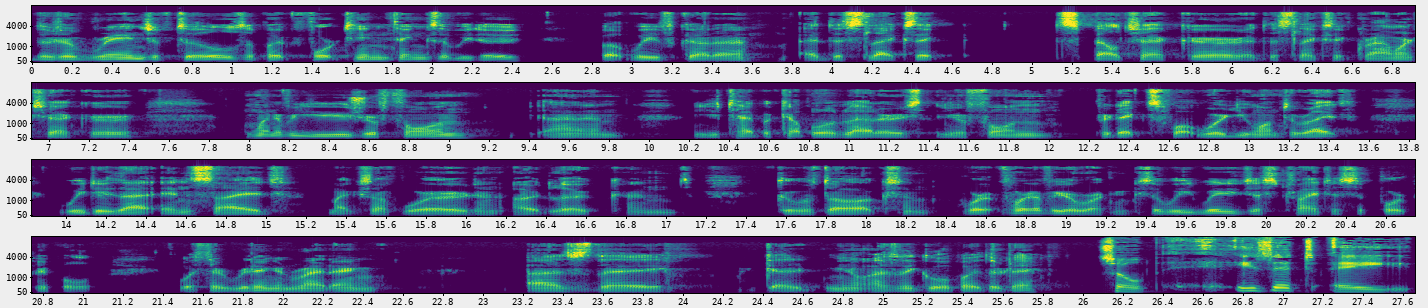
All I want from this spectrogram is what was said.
there's a range of tools, about 14 things that we do, but we've got a, a dyslexic spell checker, a dyslexic grammar checker. Whenever you use your phone, um, you type a couple of letters, and your phone predicts what word you want to write. We do that inside Microsoft Word and Outlook and Google Docs and where, wherever you're working. So we really just try to support people with their reading and writing as they get, you know, as they go about their day. So, is it a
